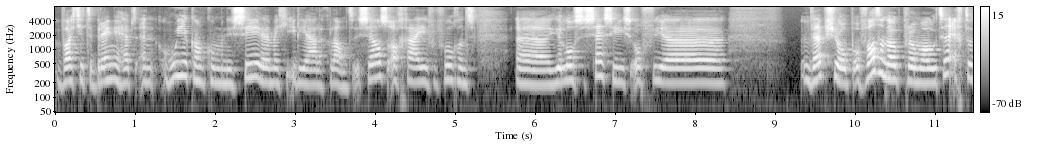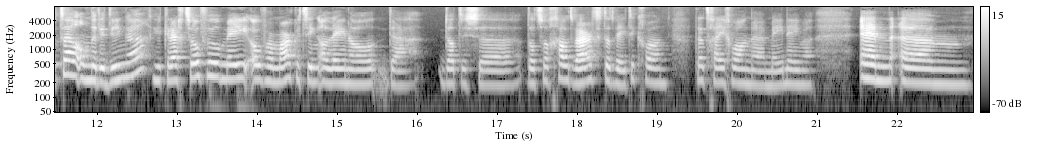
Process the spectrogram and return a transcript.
wat je te brengen hebt en hoe je kan communiceren met je ideale klant. Dus zelfs al ga je vervolgens uh, je losse sessies of je webshop of wat dan ook promoten, echt totaal andere dingen. Je krijgt zoveel mee over marketing alleen al. Ja, dat is, uh, dat is goud waard, dat weet ik gewoon. Dat ga je gewoon uh, meenemen. En um,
